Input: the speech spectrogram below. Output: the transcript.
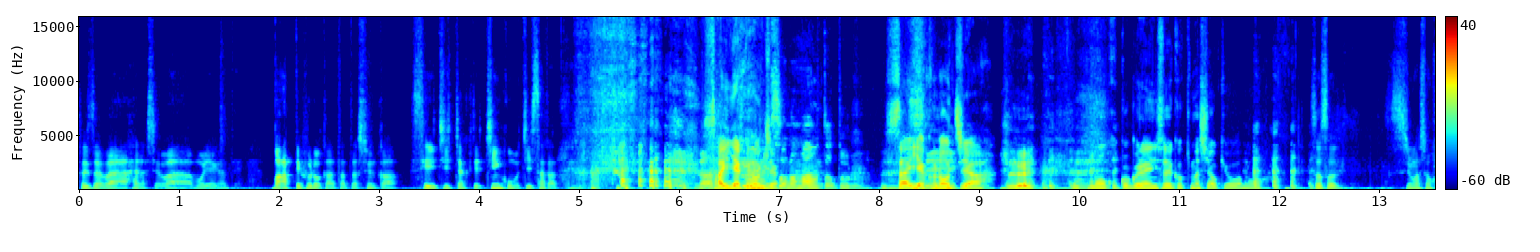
そいつはわー話してわー盛り上がってバッて風呂から立った瞬間背ちっちゃくてチンコも小さかった。ー最悪のうちや。そのマウント取る最悪のうちや。もうここぐらいにしときましょう今日はもうそうそうしましょう。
